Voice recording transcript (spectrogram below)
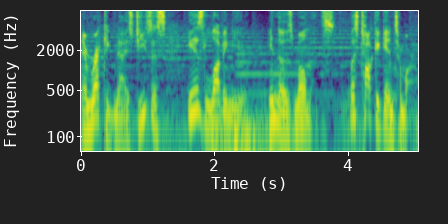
and recognize Jesus is loving you in those moments. Let's talk again tomorrow.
